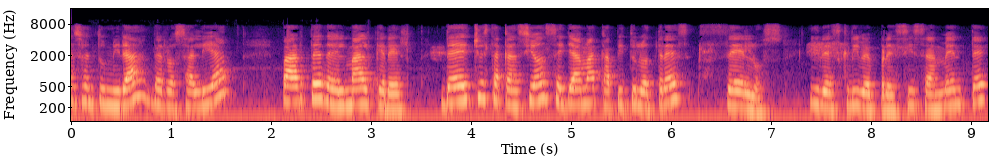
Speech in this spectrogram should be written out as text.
Pienso en tu mirá de Rosalía, parte del mal querer. De hecho, esta canción se llama capítulo 3, celos, y describe precisamente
